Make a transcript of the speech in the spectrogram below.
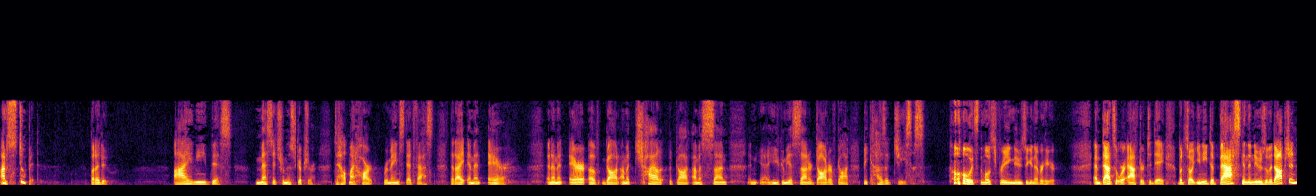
I'm stupid, but I do. I need this message from the scripture to help my heart remain steadfast, that I am an heir. And I'm an heir of God. I'm a child of God. I'm a son. And uh, you can be a son or daughter of God because of Jesus. Oh, it's the most freeing news you can ever hear. And that's what we're after today. But so you need to bask in the news of adoption,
